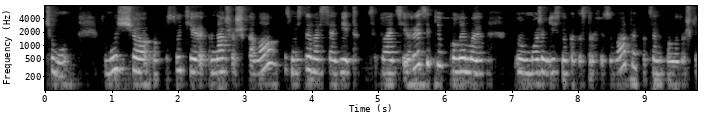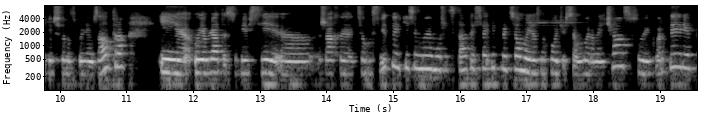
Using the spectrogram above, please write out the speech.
Чому? Тому що по суті наша шкала змістилася від ситуації ризиків, коли ми ну, можемо дійсно катастрофізувати. Про це напевно трошки більше розповім завтра і уявляти собі всі е, жахи цього світу, які зі мною можуть статися, і при цьому я знаходжуся в мирний час в своїй квартирі.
